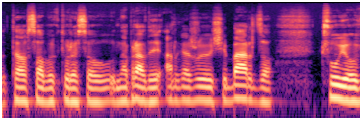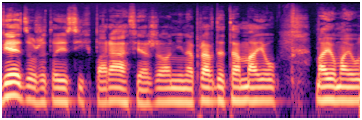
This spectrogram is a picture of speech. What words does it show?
e, te osoby, które są, naprawdę angażują się bardzo, czują, wiedzą, że to jest ich parafia, że oni naprawdę tam mają, mają, mają,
